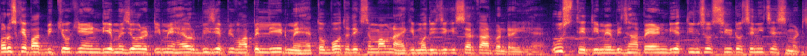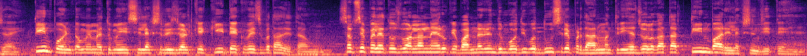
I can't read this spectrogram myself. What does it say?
पर उसके बाद भी क्योंकि एनडीए मेजोरिटी में है और बीजेपी वहाँ पे लीड में है तो बहुत अधिक संभावना है कि मोदी जी की सरकार बन रही है। उस स्थिति में भी जहाँ पे एनडीए 300 सीटों से नीचे सिमट जाए। तीन पॉइंटों में मैं तुम्हें इस इलेक्शन रिज़ल्ट के की टेकवेज बता देता हूँ। सबसे पहले तो जवाहरलाल नेहरू के बाद नरेंद्र मोदी, वो दूसरे प्रधानमंत्री है जो लगातार तीन बार इलेक्शन जीते हैं।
